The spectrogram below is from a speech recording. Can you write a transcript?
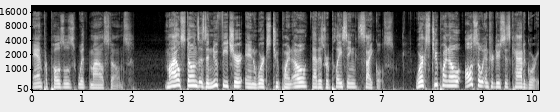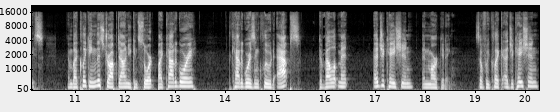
and proposals with milestones. Milestones is a new feature in Works 2.0 that is replacing cycles. Works 2.0 also introduces categories, and by clicking this drop-down, you can sort by category. The categories include apps, development, education, and marketing. So if we click education,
